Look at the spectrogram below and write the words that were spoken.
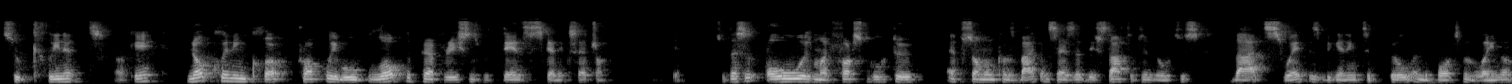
So clean it, okay? Not cleaning properly will block the perforations with dense skin, etc. Okay? So this is always my first go-to if someone comes back and says that they've started to notice that sweat is beginning to pull in the bottom of the liner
